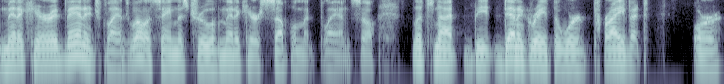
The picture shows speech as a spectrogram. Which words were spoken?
Medicare Advantage plans. Well, the same is true of Medicare supplement plans. So let's not be, denigrate the word private or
